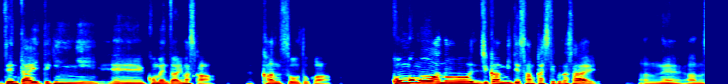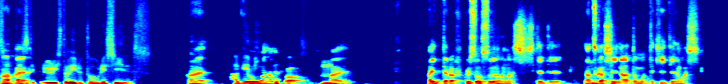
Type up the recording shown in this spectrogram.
全体的に、えーコメントありますか？感想とか。今後も、あの、時間見て参加してください。あのね、あの、参加してくれる人いると嬉しいです。はい。励みになります。、うんはい。入ったら複素数の話してて、懐かしいなと思って聞いていました。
